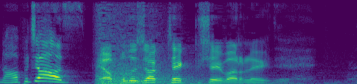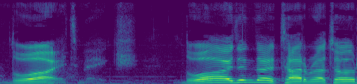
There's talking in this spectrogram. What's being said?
Ne yapacağız? Yapılacak tek bir şey var Lady. Dua etmek. Dua edin de Terminator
